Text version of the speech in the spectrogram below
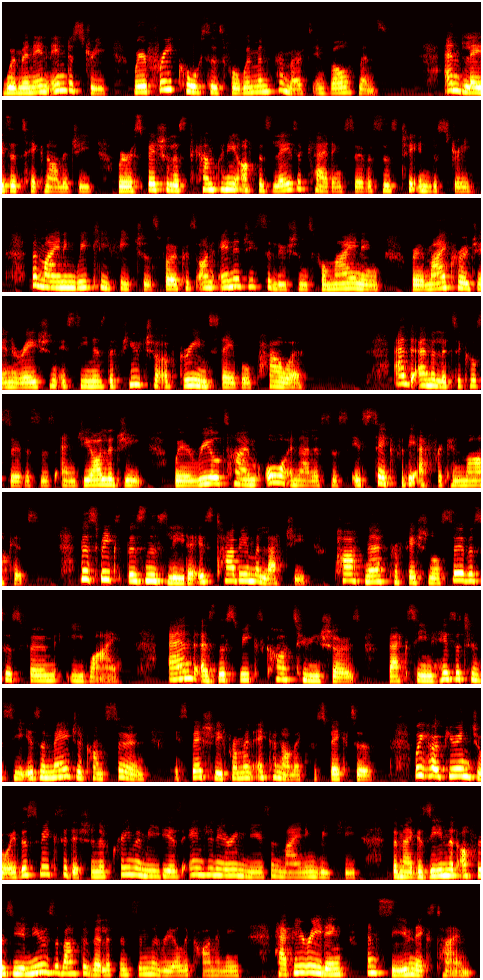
Women in industry, where free courses for women promote involvement and laser technology, where a specialist company offers laser cladding services to industry. The Mining Weekly features focus on energy solutions for mining, where microgeneration is seen as the future of green stable power and analytical services and geology, where real time ore analysis is set for the African markets. This week's business leader is Tabia Malachi, partner professional services firm EY. And as this week's cartoon shows, vaccine hesitancy is a major concern, especially from an economic perspective. We hope you enjoy this week's edition of Creamer Media's Engineering News and Mining Weekly, the magazine that offers you news about developments in the real economy. Happy reading and see you next time.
